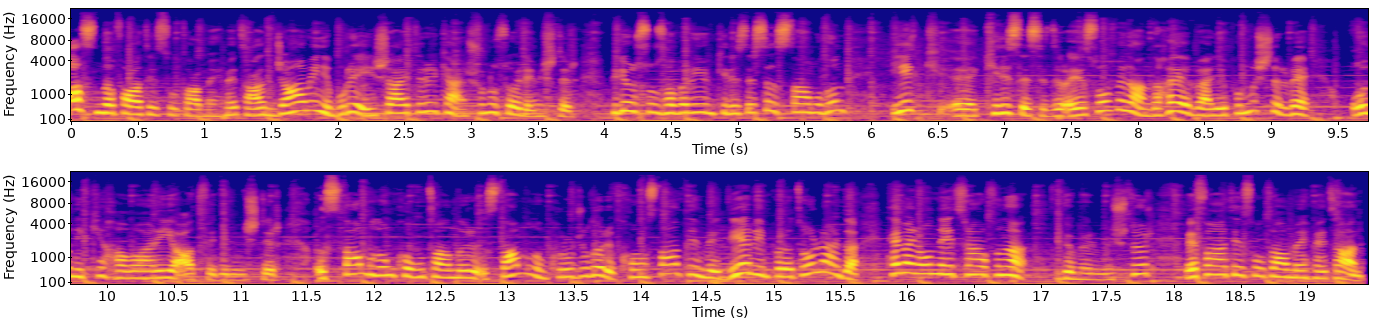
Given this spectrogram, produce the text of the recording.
Aslında Fatih Sultan Mehmet Han camini buraya inşa ettirirken şunu söylemiştir. Biliyorsunuz Havariyun Kilisesi İstanbul'un ilk e, kilisesidir. Ayasofya'dan daha evvel yapılmıştır ve 12 havariye atfedilmiştir. İstanbul'un komutanları, İstanbul'un kurucuları Konstantin ve diğer imparatorlar da hemen onun etrafına gömülmüştür. Ve Fatih Sultan Mehmet Han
